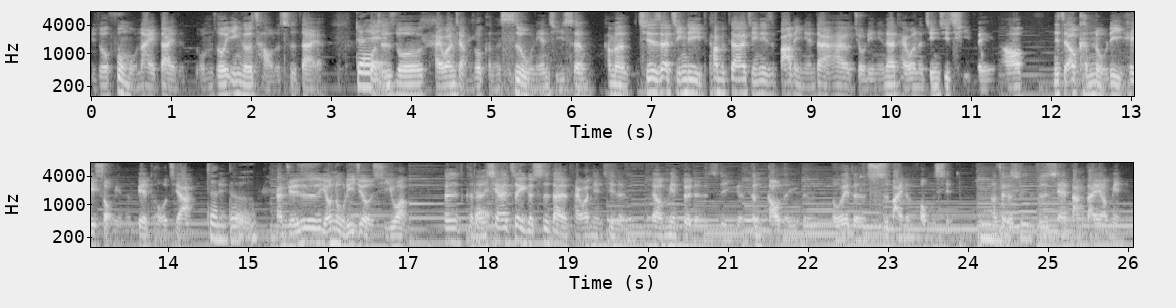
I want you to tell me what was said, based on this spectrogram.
比如说父母那一代的，我们说婴儿潮的时代啊，对，或者是说台湾讲说可能四五年级生，他们其实在经历，他们大概经历是八零年代还有九零年代台湾的经济起飞，然后你只要肯努力，黑手也能变头家，真的，感觉就是有努力就有希望。但是可能现在这个世代的台湾年轻人要面对的是一个更高的一个所谓的失败的风险，那、嗯、这个就是现在当代要面临。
